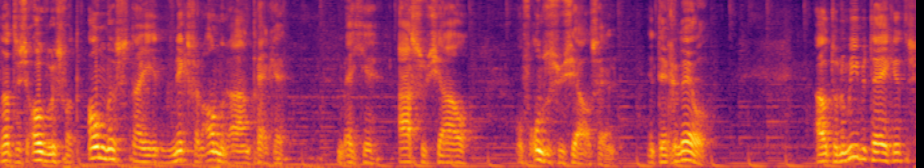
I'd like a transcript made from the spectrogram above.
Dat is overigens wat anders dan je niks van anderen aantrekken. Een beetje asociaal of onsociaal zijn. Integendeel. Autonomie betekent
